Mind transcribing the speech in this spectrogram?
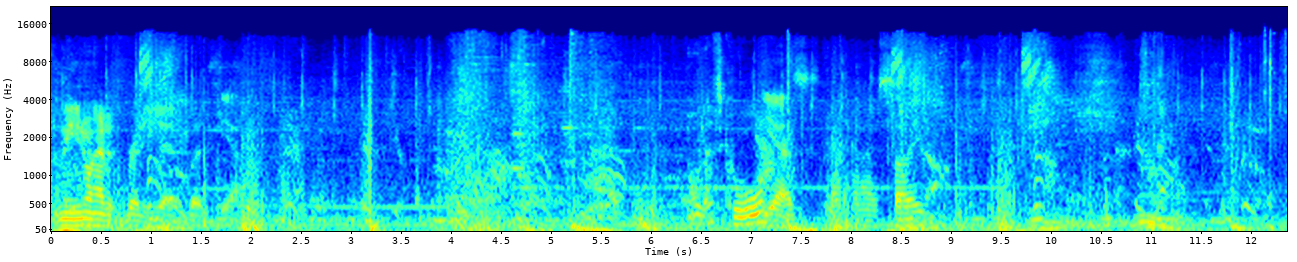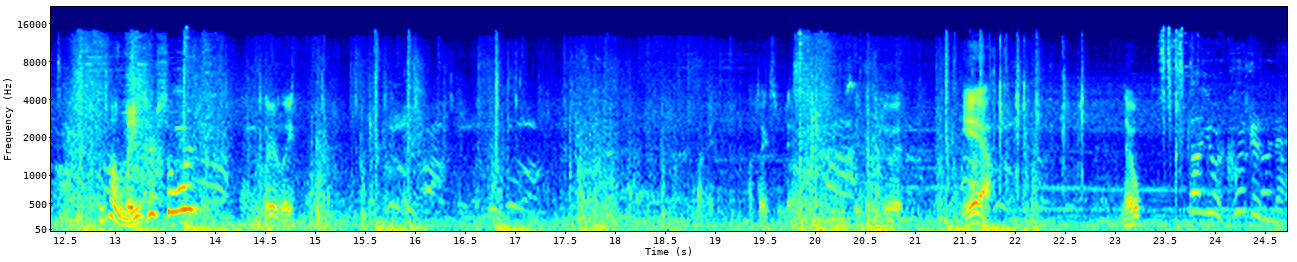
I mean, you don't have it ready yet, but Yeah. oh, that's cool. Yes. That kind of sight. Is a laser sword? Yeah, clearly. Alright, I'll take some damage. See if I can do it. Yeah! Nope. Thought you were quicker than that.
